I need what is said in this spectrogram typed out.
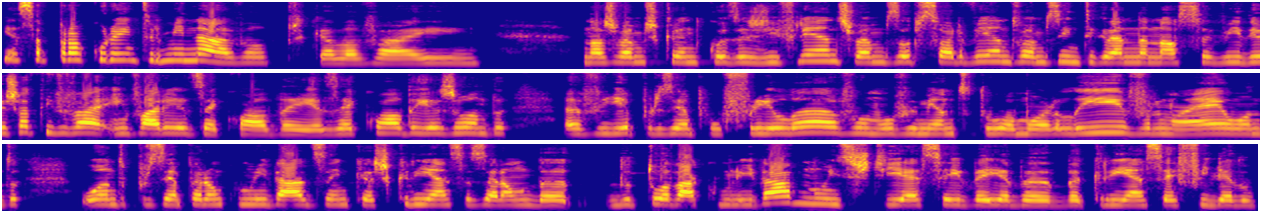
E essa procura é interminável, porque ela vai. Nós vamos querendo coisas diferentes, vamos absorvendo, vamos integrando na nossa vida. Eu já estive em várias ecoaldeias, ecoaldeias onde havia, por exemplo, o free love, o movimento do amor livre, não é? Onde, onde por exemplo, eram comunidades em que as crianças eram de, de toda a comunidade, não existia essa ideia da criança é filha do,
